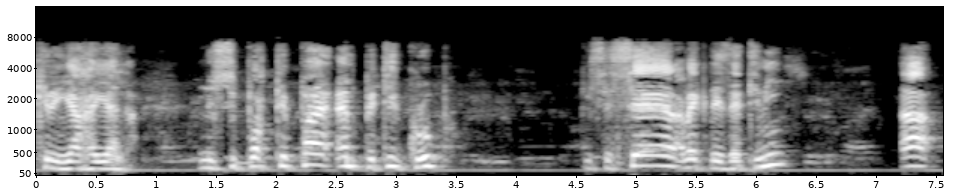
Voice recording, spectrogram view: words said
kirin yaha yala. Ne supportez pas un petit groupe qui se sert avec des ethnies à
